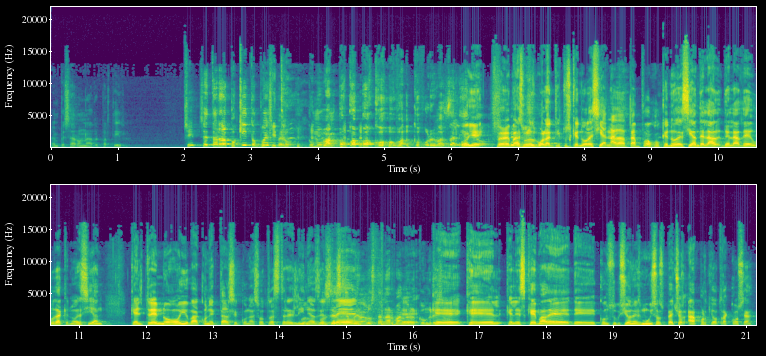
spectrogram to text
empezaron a repartir. Sí, se tardó poquito, pues, pero como van poco a poco, va, como va saliendo. Oye, pero además unos volantitos que no decían nada tampoco, que no decían de la, de la deuda, que no decían que el tren no iba a conectarse con las otras tres pues, líneas pues del tren. que apenas lo están armando en el eh, Congreso. Que, que, el, que el, esquema de, de construcción es muy sospechoso. Ah, porque otra cosa,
